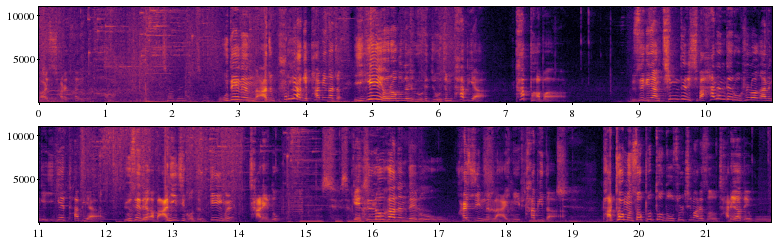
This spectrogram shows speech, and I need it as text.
나이스 잘했다 이거 5대는 아주 프리하게 파밍하죠. 이게 여러분들 요- 요즘 탑이야. 탑 봐봐. 요새 그냥 팀들 씨발 하는 대로 흘러가는 게 이게 탑이야. 요새 내가 많이 지거든 게임을. 잘해도. 아, 이게 흘러가는 대로 할 수 있는 라인이 탑이다. 바텀은 서포터도 솔직히 말해서 잘해야 되고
